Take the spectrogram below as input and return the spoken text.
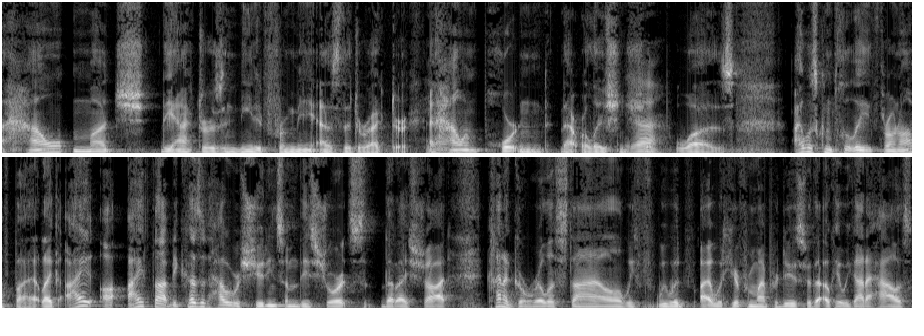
how much the actors needed from me as the director, and how important that relationship Yeah. was. I was completely thrown off by it. Like I, I thought because of how we were shooting some of these shorts that I shot, kind of guerrilla style. We, we would, I would hear from my producer that okay, we got a house,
